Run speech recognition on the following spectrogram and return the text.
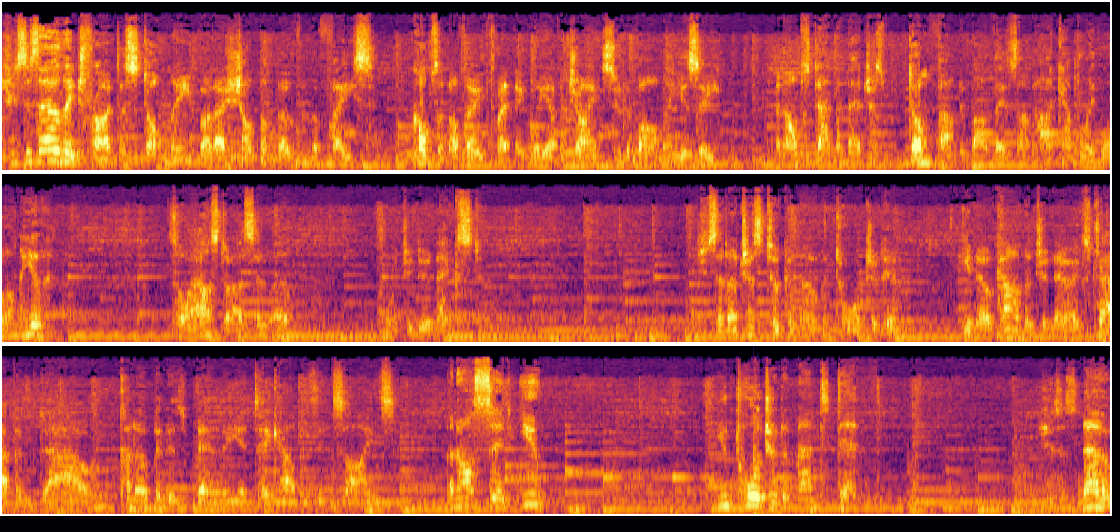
She says, Oh, they tried to stop me, but I shot them both in the face. Cops are not very threatening when you have a giant suit of armor, you see. And I'm standing there just dumbfounded about this. I mean, I can't believe what I'm hearing. So I asked her, I said, Well, what'd you do next? She said, I just took him home and tortured him. You know, kind of the generic strap him down, cut open his belly, and take out his insides. And I said, You. You tortured a man to death. She says, No,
